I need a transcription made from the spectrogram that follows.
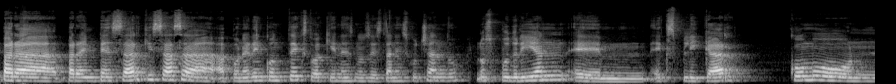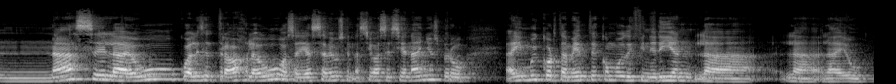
Para, para empezar quizás a, a, poner en contexto a quienes nos están escuchando, ¿nos podrían eh, explicar cómo nace la EU? ¿Cuál es el trabajo de la EU? O sea, ya sabemos que nació hace 100 años, pero ahí muy cortamente, ¿cómo definirían la, la, la EU?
